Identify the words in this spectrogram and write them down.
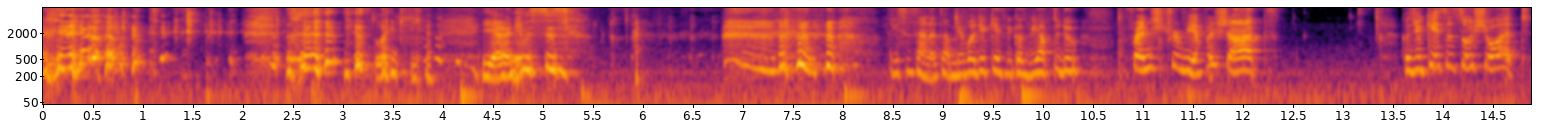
Just like, yeah, yeah, her name is Susanna. Okay, Susanna, tell me about your case because we have to do French trivia for short. Because your case is so short.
